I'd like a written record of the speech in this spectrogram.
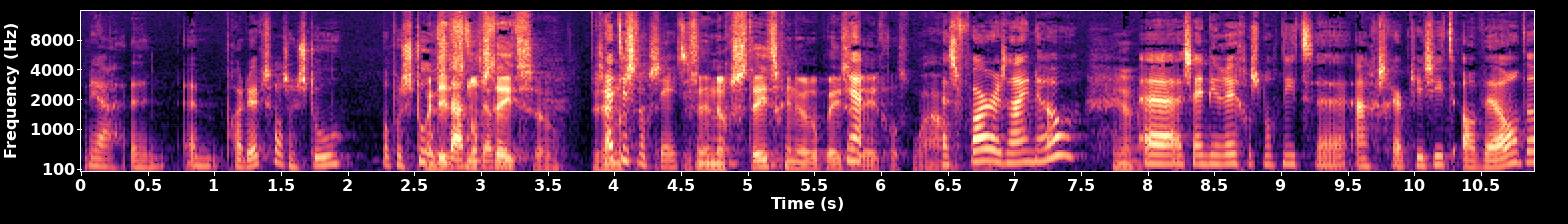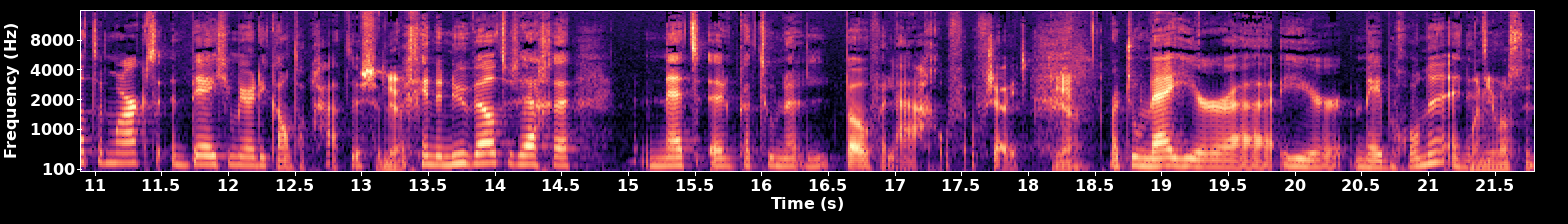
ja, een, een product zoals een stoel. Op een stoel Maar dit is staat nog het ook steeds zo. Er Het is nog steeds Er zijn nog steeds geen Europese Ja. regels. Wauw. As far as I know, Ja. eh, zijn die regels nog niet eh, aangescherpt. Je ziet al wel dat de markt een beetje meer die kant op gaat. Dus we Ja. beginnen nu wel te zeggen met een katoenen bovenlaag of, of zoiets. ja. Maar toen wij hier, eh, hier mee begonnen... En het, Wanneer was dit?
